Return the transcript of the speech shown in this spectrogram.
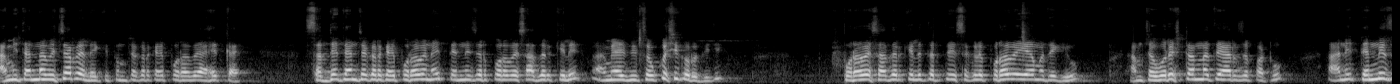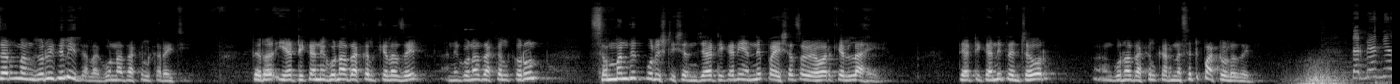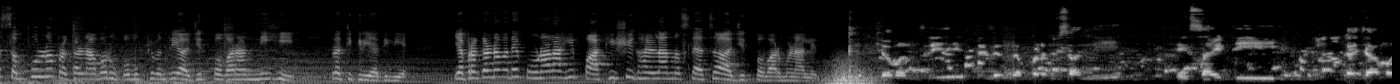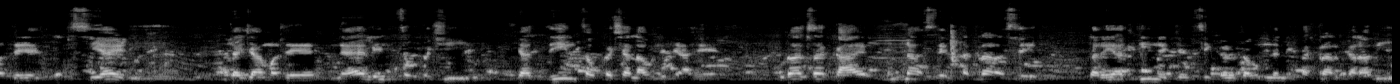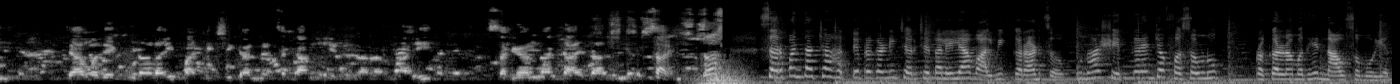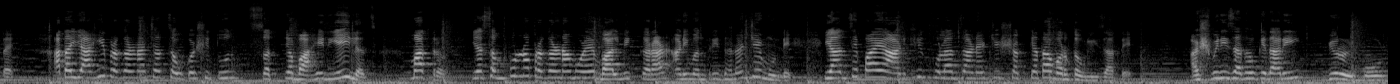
आम्ही त्यांना विचारलेलं आहे की तुमच्याकडे काही पुरावे आहेत काय? सध्या त्यांच्याकडे काही पुरावे नाहीत. त्यांनी जर पुरावे सादर केले आम्ही आधी चौकशी करू तिची. पुरावे सादर केले तर ते सगळे पुरावे यामध्ये घेऊ. आमच्या वरिष्ठांना ते अर्ज पाठवू. आणि त्यांनी जर मंजुरी दिली त्याला गुन्हा दाखल करायची तर या ठिकाणी गुन्हा दाखल केला जाईल आणि गुन्हा दाखल करून संबंधित पोलीस स्टेशन ज्या ठिकाणी यांनी पैशाचा व्यवहार केलेला आहे त्या ठिकाणी त्यांच्यावर गुन्हा दाखल करण्यासाठी पाठवलं जाईल. दरम्यान या संपूर्ण प्रकरणावर उपमुख्यमंत्री अजित पवारांनीही प्रतिक्रिया दिली आहे. या प्रकरणामध्ये कोणालाही पाठीशी घालणार नसल्याचं अजित पवार म्हणाले. मुख्यमंत्री देवेंद्र फडणवीसांनी एस आय टी त्याच्यामध्ये सीआयडी त्याच्यामध्ये न्यायालयीन चौकशी या तीन चौकशा लावलेल्या आहेत. कुणाचं काय गुन्हा असेल तक्रार असेल तर या तीन एजन्सीकडे जाऊन त्यांनी तक्रार करावी. त्यामध्ये कुणालाही पाठीशी घालण्याचं काम केलं जाणार नाही. सगळ्यांना कायदा सरपंचाच्या हत्येप्रकरणी चर्चेत आलेल्या वाल्मिक कराडचं पुन्हा शेतकऱ्यांच्या फसवणूक प्रकरणामध्ये नाव समोर येत आहे. आता याही प्रकरणाच्या चौकशीतून सत्य बाहेर येईलच. मात्र या संपूर्ण प्रकरणामुळे वाल्मिक कराड आणि मंत्री धनंजय मुंडे यांचे पाय आणखी खोलात जाण्याची शक्यता वर्तवली जाते. Ashwini Jadhav Kedari bureau report.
